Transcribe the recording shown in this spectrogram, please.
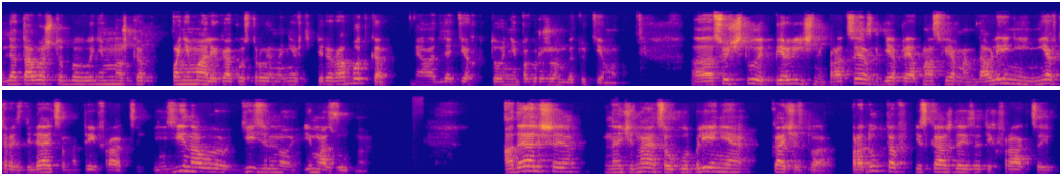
для того, чтобы вы немножко понимали, как устроена нефтепереработка, э, для тех, кто не погружен в эту тему, существует первичный процесс, где при атмосферном давлении нефть разделяется на три фракции – бензиновую, дизельную и мазутную. А дальше начинается углубление качества продуктов из каждой из этих фракций,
